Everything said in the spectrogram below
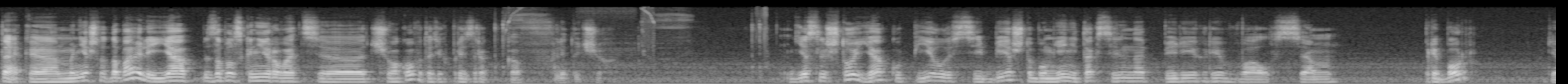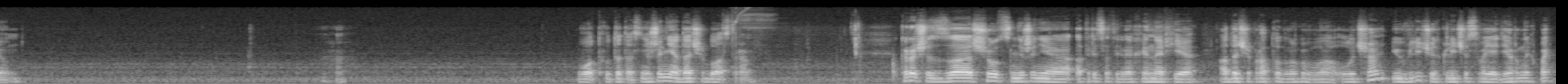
Так, э, мне что добавили? Я забыл сканировать э, чуваков, вот этих призраков летучих. Если что, я купил себе, чтобы у меня не так сильно перегревался. Прибор? Где он? Ага. Вот, вот это, снижение отдачи бластера. Короче, за счет снижения отрицательных энергии отдачи протонового луча и увеличивает количество ядерных пак-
